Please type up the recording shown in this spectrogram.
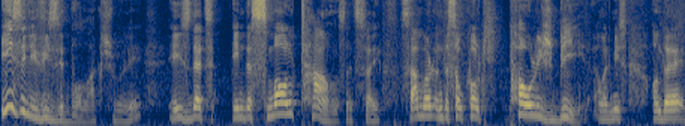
easily visible, actually, is that in the small towns, let's say, somewhere in the so-called Polish B, what means on the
